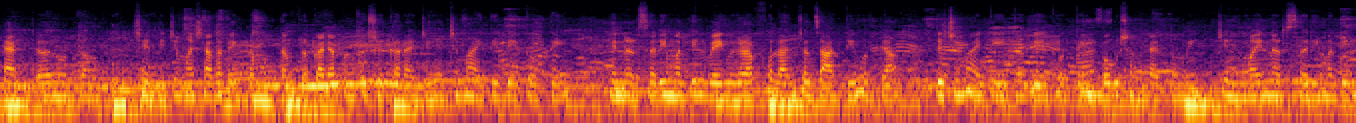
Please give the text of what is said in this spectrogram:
ट्रॅक्टर होतं. शेतीची मशागत एकदम उत्तम प्रकारे आपण कशी करायची ह्याची माहिती देत होते. हे नर्सरीमधील वेगवेगळ्या फुलांच्या जाती होत्या त्याची माहिती इथं देत होते. बघू शकताय तुम्ही चिन्मय नर्सरीमधील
